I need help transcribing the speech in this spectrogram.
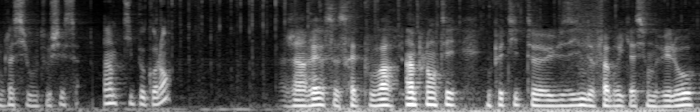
Donc là si vous touchez c'est un petit peu collant. J'ai un rêve, ce serait de pouvoir implanter une petite euh, usine de fabrication de vélos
